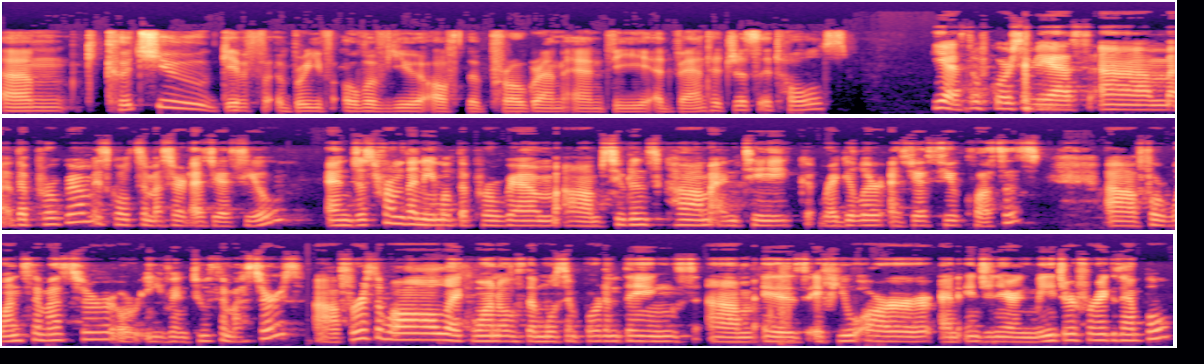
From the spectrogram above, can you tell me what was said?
Um, could you give a brief overview of the program and the advantages it holds? Yes, of course, yes. Um, the program is called Semester at SJSU. And just from the name of the program, um, students come and take regular SJSU classes uh, for one semester or even two semesters. Uh, first of all, like one of the most important things um, is if you are an engineering major, for example,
